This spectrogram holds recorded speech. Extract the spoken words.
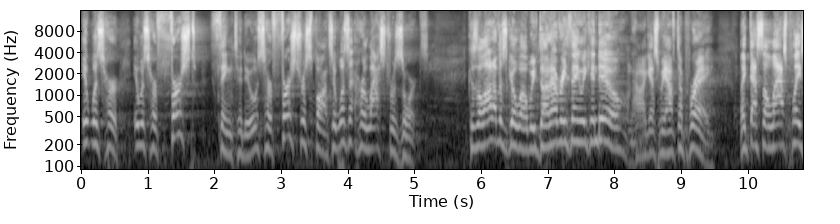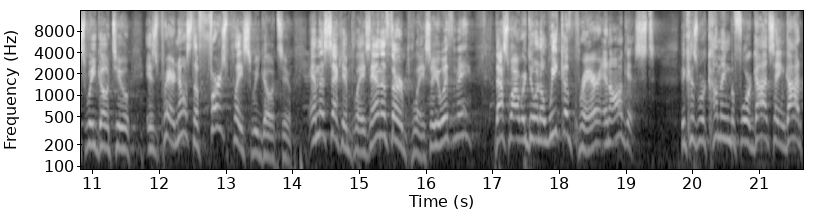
It was her, it was her first thing to do. It was her first response. It wasn't her last resort. Because a lot of us go, Well, we've done everything we can do. Now I guess we have to pray. Like that's the last place we go to is prayer. No, it's the first place we go to, and the second place, and the third place. Are you with me? That's why we're doing a week of prayer in August because we're coming before God saying, God,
